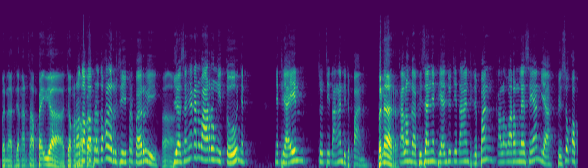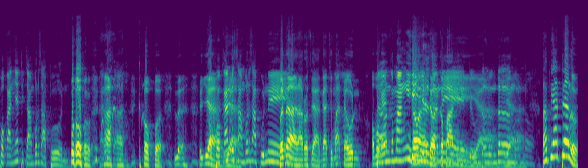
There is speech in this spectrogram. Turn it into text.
Benar, jangan sampai ya, jangan. Protokol-protokol harus diperbarui. Heeh. Biasanya kan warung itu nyed- nyediain cuci tangan di depan. Benar. Kalau nggak bisa nyediain cuci tangan di depan, kalau warung lesehan ya besok kobokannya dicampur sabun. Kopo. Le- Iya. Kobokan iya. campur sabune. Benar harusnya, nggak cuma Heeh. daun apa Daun kemangi daun, daun biasanya, kemangi. iya. ngono. Tapi ada loh.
